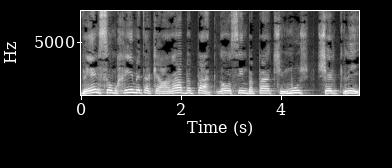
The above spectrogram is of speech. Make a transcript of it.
ואין סומכים את הקערה בפת, לא עושים בפת שימוש של כלי,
